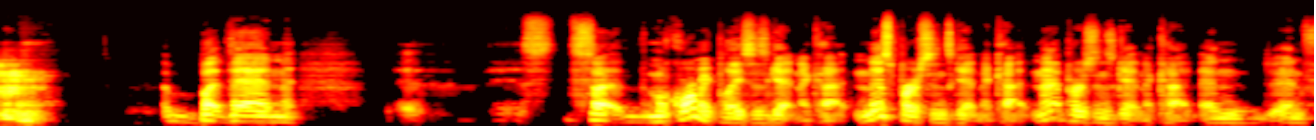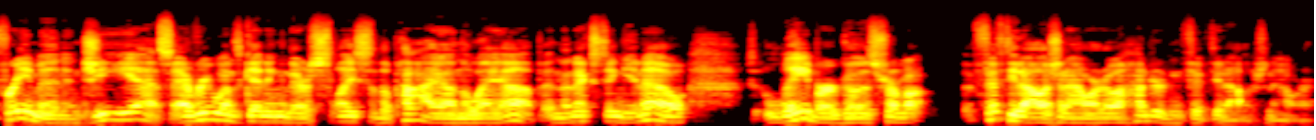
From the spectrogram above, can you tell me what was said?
but then so McCormick Place is getting a cut, and this person's getting a cut, and that person's getting a cut, and and Freeman and GES, everyone's getting their slice of the pie on the way up, and the next thing you know, labor goes from fifty dollars an hour to one hundred and fifty dollars an hour.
